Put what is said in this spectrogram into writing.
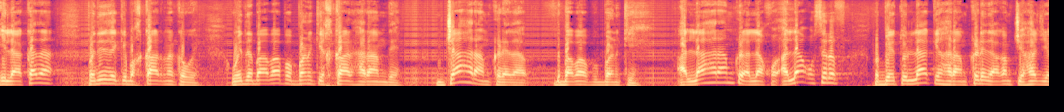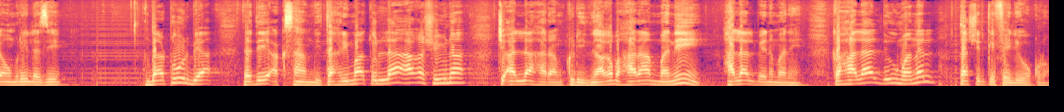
علاقه ده په دې کې بخکار نه کوي وې د بابا په بڼ کې خکار حرام دی چا حرام کړی دا د بابا په بڼ کې الله حرام کړ الله خو الله خو صرف په بیت الله کې حرام کړی دا غم چې حج یا عمره لذي دا ټول بیا د دې اقسام دي تحریمات الله هغه شیونه چې الله حرام کړی دي هغه به حرام منی حلال به نه منی که حلال دی منل تشرک کې فعلی وکړو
